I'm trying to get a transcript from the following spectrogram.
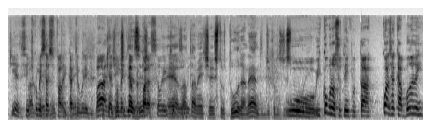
Tinha, se a gente Valeu, começasse a falar bem. de categoria de base, a gente como é deseja, a preparação, é, Exatamente, a estrutura né, de que eles dispõem. O, e como o nosso tempo está quase acabando, a gente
